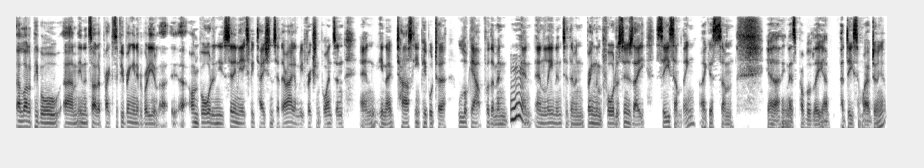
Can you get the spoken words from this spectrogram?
a lot of people um, in inside of practice, if you're bringing everybody uh, uh, on board and you're setting the expectations that there are going to be friction points and and you know tasking people to look out for them and mm. and, and lean into them and bring them forward as soon as they see something, I guess um, yeah, I think that's probably a, a decent way of doing it.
